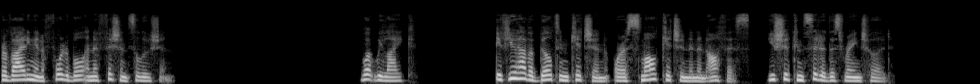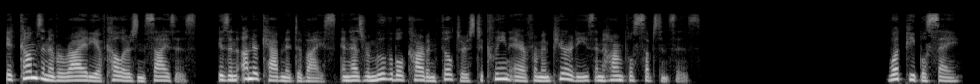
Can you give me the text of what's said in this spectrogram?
providing an affordable and efficient solution. What we like. If you have a built-in kitchen or a small kitchen in an office, you should consider this range hood. It comes in a variety of colors and sizes, is an under-cabinet device and has removable carbon filters to clean air from impurities and harmful substances. What people say.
